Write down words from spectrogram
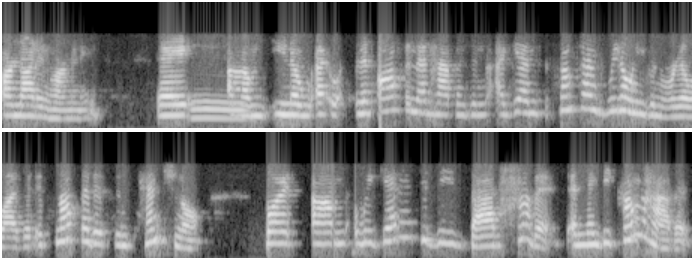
are not in harmony. They, mm. um, you know, and often that happens. And again, sometimes we don't even realize it. It's not that it's intentional, but um, we get into these bad habits, and they become habits.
